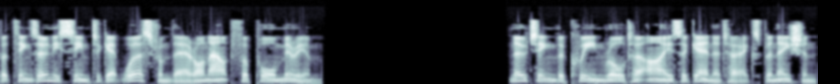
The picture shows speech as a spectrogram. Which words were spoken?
But things only seemed to get worse from there on out for poor Miriam. Noting the Queen rolled her eyes again at her explanation,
